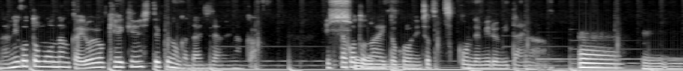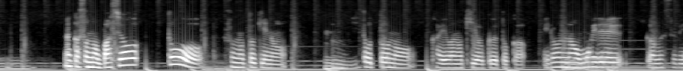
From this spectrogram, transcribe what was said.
何事もなんかいろいろ経験していくのが大事だよね。なんか行ったことないところにちょっと突っ込んでみるみたいな。うん。うん。うんなんかその場所とその時の人との会話の記憶とかいろんな思い出が結び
